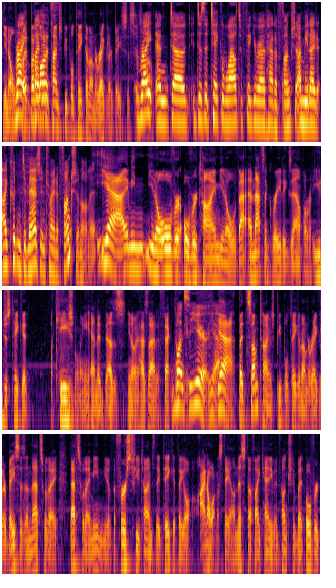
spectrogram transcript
you know right, but, but, but a lot of times people take it on a regular basis right well. and uh, does it take a while to figure out how to function? I mean I, I couldn't imagine trying to function on it. Yeah i mean you know over over time you know that and that's a great example right? You just take it occasionally and it does you know it has that effect once a year yeah. Yeah but sometimes people take it on a regular basis and that's what i that's what i mean. You know the first few times they take it they go i don't want to stay on this stuff. I can't even function. But over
